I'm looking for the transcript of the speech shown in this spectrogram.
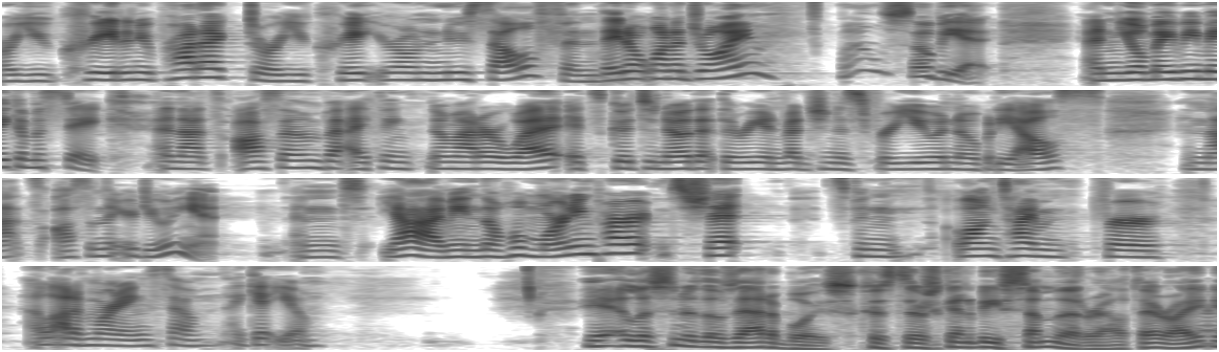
or you create a new product or you create your own new self and they don't want to join, well, so be it. And you'll maybe make a mistake, and that's awesome. But I think no matter what, it's good to know that the reinvention is for you and nobody else. And that's awesome that you're doing it. And yeah, I mean, the whole mourning part, shit, it's been a long time for a lot of mournings, So I get you. Yeah, listen to those attaboys because there's going to be some that are out there, right?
